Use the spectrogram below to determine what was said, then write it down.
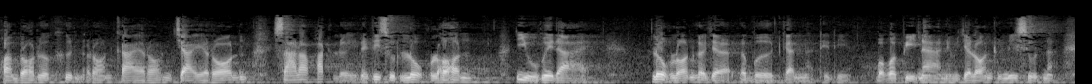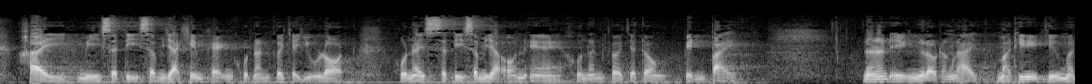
ความร้อนก็ขึ้น ร้อนกายร้อนใจร้อนสารพัดเลย ในที่สุดโลกร้อนอยู่ไม่ได้ โลกร้อนก็จะระเบิดกันนะทีนี้บอกว่าปีหน้านี่มันจะร้อนถึงที่สุดนะใครมีสติปัญญาเข้มแข็งคนนั้นก็จะอยู่รอด คนไหนสติปัญญาอ่อนแอ คนนั้นก็จะต้องเป็นไป ดังนั้นเองเราทั้งหลายมาที่นี่จึงมา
